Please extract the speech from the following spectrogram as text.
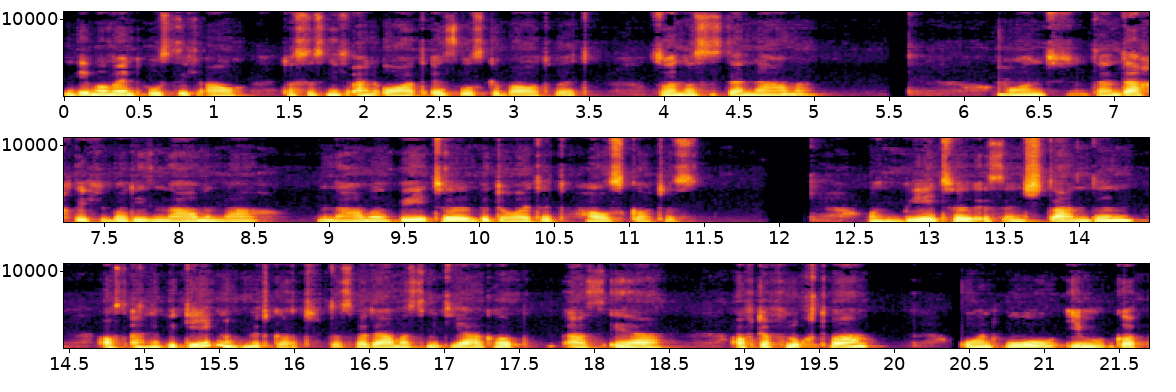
In dem Moment wusste ich auch, dass es nicht ein Ort ist, wo es gebaut wird, sondern das ist der Name. Mhm. Und dann dachte ich über diesen Namen nach. Name Bethel bedeutet Haus Gottes. Und Bethel ist entstanden aus einer Begegnung mit Gott. Das war damals mit Jakob, als er auf der Flucht war und wo ihm Gott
